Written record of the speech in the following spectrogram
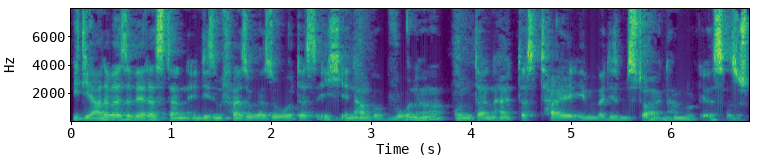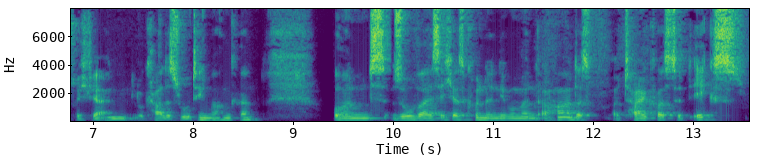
Idealerweise wäre das dann in diesem Fall sogar so, dass ich in Hamburg wohne und dann halt das Teil eben bei diesem Store in Hamburg ist, also sprich wir ein lokales Routing machen können. Und so weiß ich als Kunde in dem Moment, aha, das Teil kostet X,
